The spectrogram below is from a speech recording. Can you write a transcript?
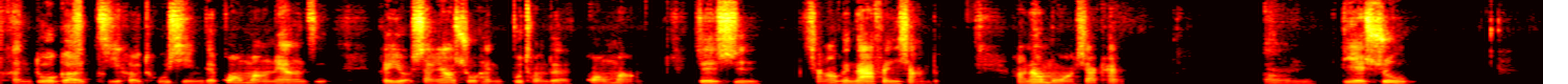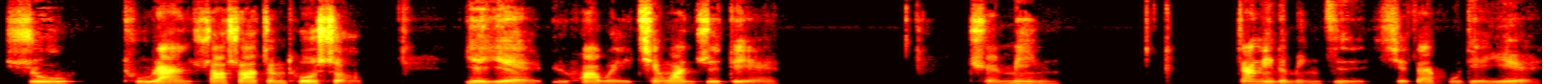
很多个几何图形的光芒那样子，可以有闪耀出很不同的光芒。这也是想要跟大家分享的。好，那我们往下看。嗯，叠书，书突然刷刷挣脱手，页页羽化为千万只蝶。全名。将你的名字写在蝴蝶页，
